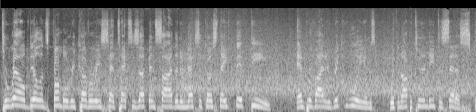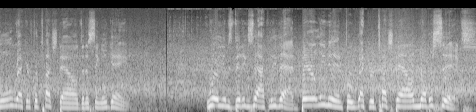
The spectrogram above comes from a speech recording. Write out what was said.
Terrell Dillon's fumble recovery set Texas up inside the New Mexico State 15 and provided Ricky Williams with an opportunity to set a school record for touchdowns in a single game. Williams did exactly that, barreling in for record touchdown number six.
